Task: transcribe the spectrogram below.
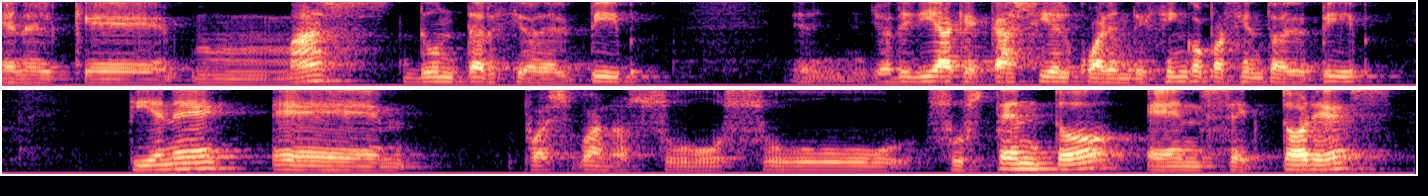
en el que más de un tercio del PIB, yo diría que casi el 45% del PIB, tiene eh, pues bueno, su, su, sustento en sectores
